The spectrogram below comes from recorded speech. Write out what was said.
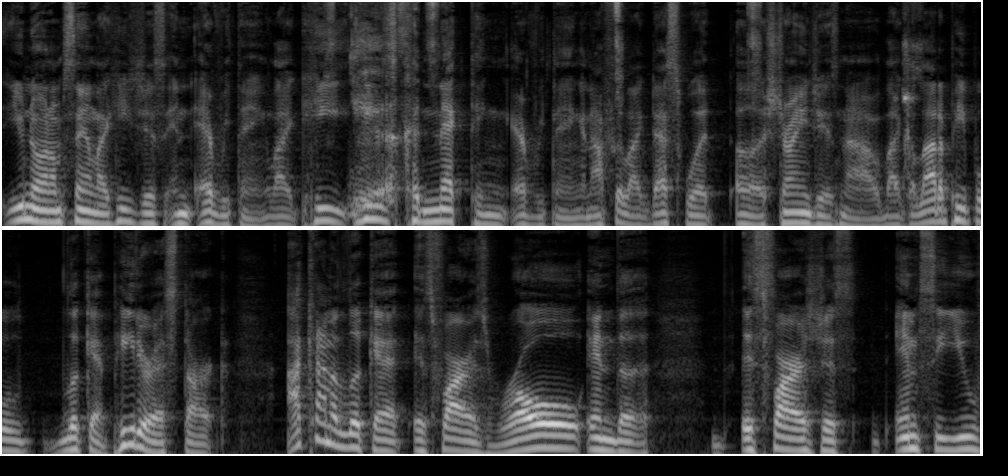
You know what I'm saying? Like he's just in everything. Like he yeah. he's connecting everything, and I feel like that's what uh, Strange is now. Like a lot of people look at Peter as Stark, I kind of look at as far as role in the as far as just MCU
